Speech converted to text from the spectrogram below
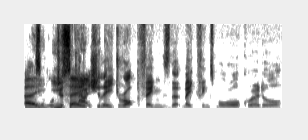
Uh, so we'll you just say casually drop things that make things more awkward or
